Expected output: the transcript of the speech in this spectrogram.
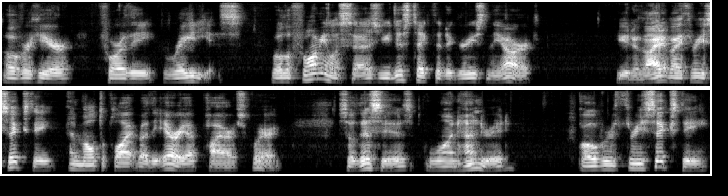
over here for the radius. Well, the formula says you just take the degrees in the arc, you divide it by 360, and multiply it by the area, pi r squared. So this is 100 over 360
